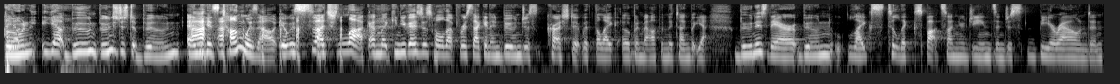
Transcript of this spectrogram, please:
Boone. Yeah, Boone. Boone's just a Boone, and his tongue was out. It was such luck. I'm like, can you guys just hold up for a second? And Boone just crushed it with the like open mouth and the tongue. But yeah, Boone is there. Boone likes to lick spots on your jeans and just be around and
